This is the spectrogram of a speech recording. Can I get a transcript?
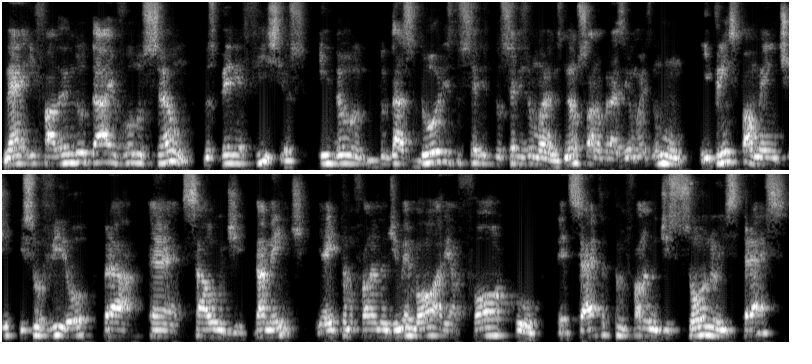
né, e falando da evolução dos benefícios e do, do, das dores dos seres, dos seres humanos, não só no Brasil, mas no mundo. E principalmente isso virou para é, saúde da mente, e aí estamos falando de memória, foco, etc. Estamos falando de sono e estresse,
